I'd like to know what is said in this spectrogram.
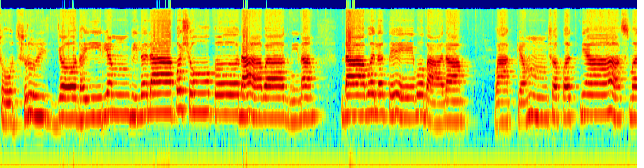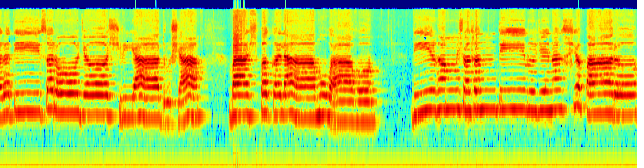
सोत्सृज्य धैर्यम् विललापशोकदावाग्निनाम् दावलतेव बालाम्। वाक्यम् सपत्न्या स्मरति सरोजश्रियादृशा बाष्पकलामुवाह दीर्घम् श्वसन्ती वृजनस्य पारमपश्यति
